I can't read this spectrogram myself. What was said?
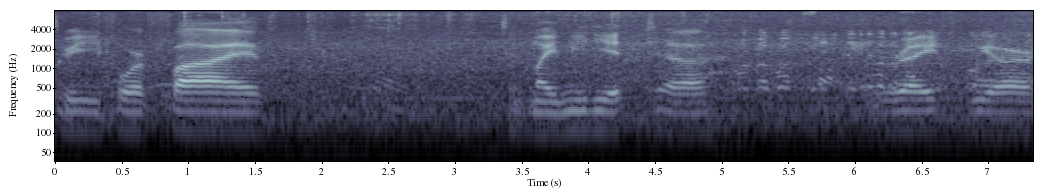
three, four, five. To my immediate uh, right, we are.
